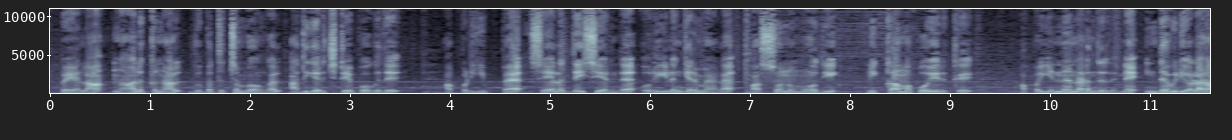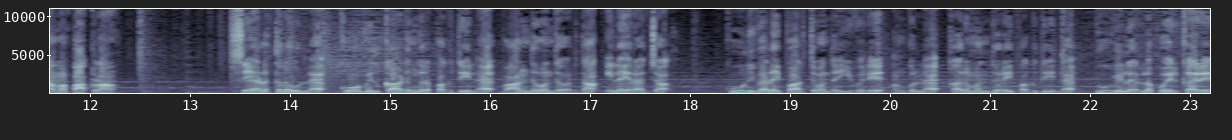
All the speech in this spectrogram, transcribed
இப்போ எல்லாம் நாளுக்கு நாள் விபத்து சம்பவங்கள் அதிகரிச்சுட்டே போகுது. அப்படி இப்ப சேலத்தை சேர்ந்த ஒரு இளைஞர் மேல பஸ் ஒன்று மோதி நிக்காம போயிருக்கு. அப்ப என்ன நடந்ததுன்னு இந்த வீடியோல நாம பார்க்கலாம். சேலத்துல உள்ள கோவில் காடுங்கிற பகுதியில வாழ்ந்து வந்தவர் தான் இளையராஜா. கூலி வேலை பார்த்து வந்த இவரு அங்குள்ள கருமந்துறை பகுதியில டூ வீலர்ல போயிருக்காரு.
